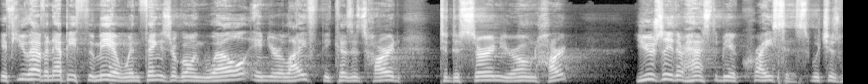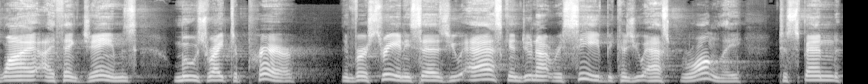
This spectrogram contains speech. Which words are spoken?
if you have an epithumia when things are going well in your life because it's hard to discern your own heart, usually there has to be a crisis, which is why I think James moves right to prayer in verse 3. And he says, You ask and do not receive because you ask wrongly to spend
